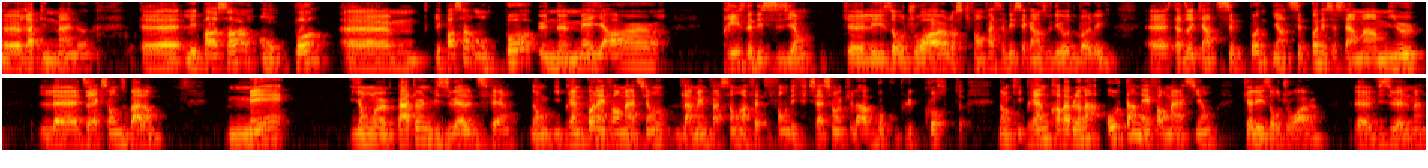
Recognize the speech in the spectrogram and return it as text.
euh, rapidement, là, les passeurs ont pas, les passeurs ont pas une meilleure prise de décision que les autres joueurs lorsqu'ils font face à des séquences vidéo de volée. C'est-à-dire qu'ils n'anticipent pas, pas nécessairement mieux la direction du ballon, mais ils ont un pattern visuel différent. Donc, ils prennent pas l'information de la même façon. En fait, ils font des fixations oculaires beaucoup plus courtes. Donc, ils prennent probablement autant d'informations que les autres joueurs euh, visuellement,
